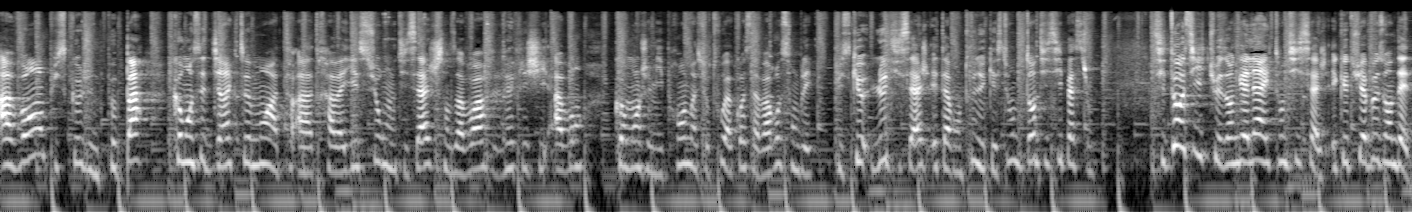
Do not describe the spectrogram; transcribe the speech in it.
avant puisque je ne peux pas commencer directement à, à travailler sur mon tissage sans avoir réfléchi avant comment je vais m'y prendre et surtout à quoi ça va ressembler puisque le tissage est avant tout une question d'anticipation. Si toi aussi tu es en galère avec ton tissage et que tu as besoin d'aide,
